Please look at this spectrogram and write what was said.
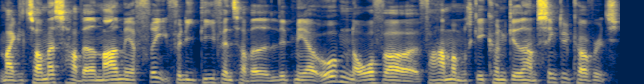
Michael Thomas har været meget mere fri, fordi defense har været lidt mere åben over for, for ham, og måske kun givet ham single coverage,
